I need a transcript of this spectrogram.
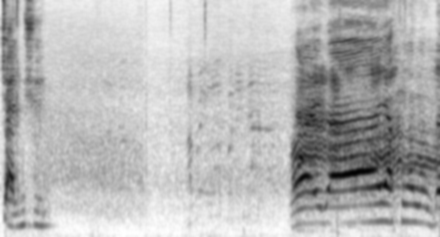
Gəlmişik. Hayda yakın alındı.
